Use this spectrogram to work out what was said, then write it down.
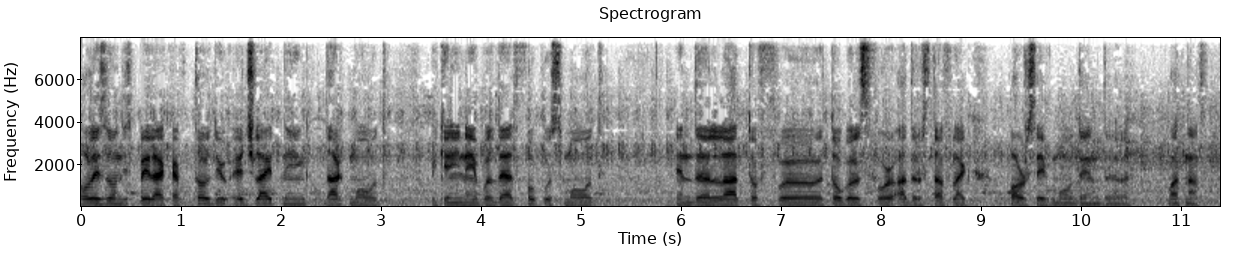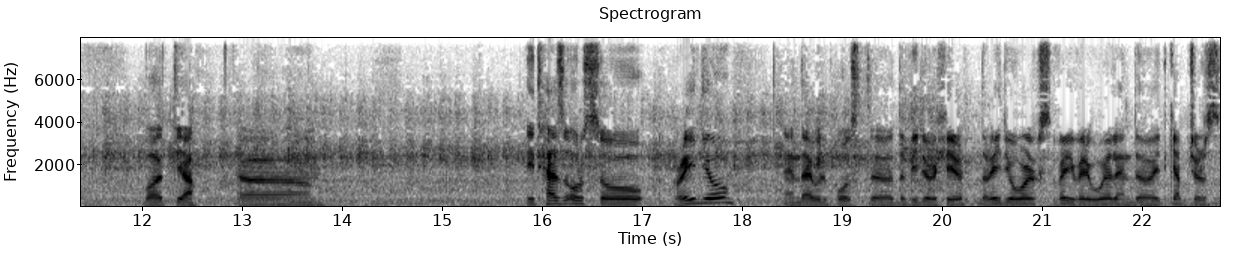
Always on display like I've told you edge lightning dark mode. You can enable that focus mode and a lot of uh, toggles for other stuff like power save mode and uh, whatnot. But yeah um, it has also radio and I will post uh, the video here. The radio works very very well and uh, it captures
